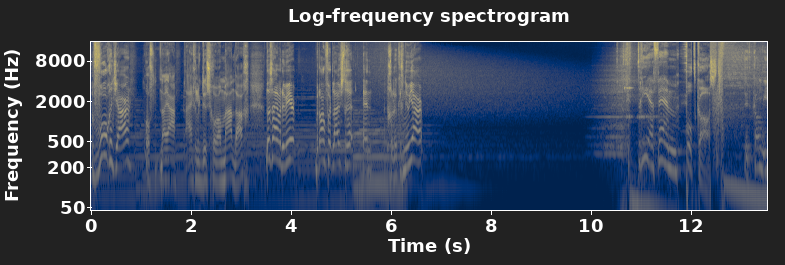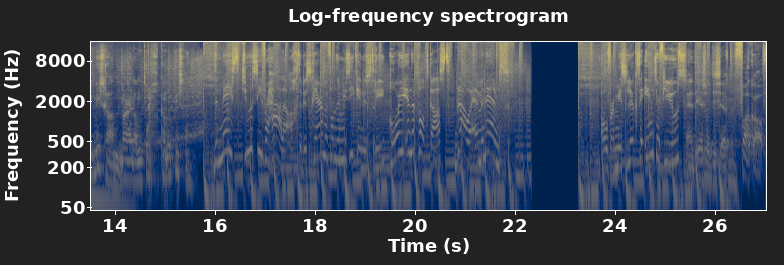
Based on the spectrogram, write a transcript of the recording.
Volgend jaar, of nou ja, eigenlijk dus gewoon maandag, dan zijn we er weer. Bedankt voor het luisteren en gelukkig nieuwjaar. 3FM. Podcast. Dit kan niet misgaan, maar dan toch kan het misgaan. De meest juicy verhalen achter de schermen van de muziekindustrie hoor je in de podcast Blauwe M&M's. Over mislukte interviews. En het eerste wat hij zegt, fuck off.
